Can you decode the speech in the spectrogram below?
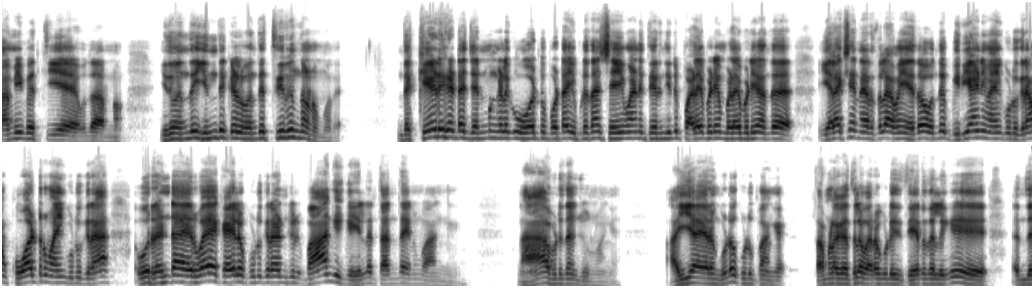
சமீபத்திய உதாரணம். இது வந்து இந்துக்கள் வந்து திருந்தணும் முத இந்த கேடுகட்ட ஜென்மங்களுக்கு ஓட்டு போட்டால் இப்படி தான் செய்வான்னு தெரிஞ்சுட்டு பழையபடியும் பழையபடியும் அந்த எலெக்ஷன் நேரத்தில் அவன் ஏதோ வந்து பிரியாணி வாங்கி கொடுக்குறான் குவார்ட்டர் வாங்கி கொடுக்குறான் ஒரு ரெண்டாயிரம் ரூபாயை கையில் கொடுக்குறான்னு சொல்லி வாங்குங்க. எல்லாம் தந்தேன்னு வாங்குங்க. நான் அப்படி தான் சொல்லுவாங்க. ஐயாயிரம் கூட கொடுப்பாங்க. தமிழகத்தில் வரக்கூடிய தேர்தலுக்கு இந்த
